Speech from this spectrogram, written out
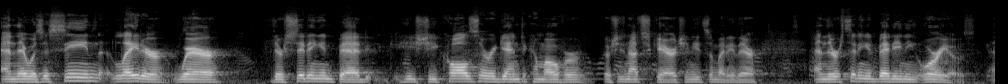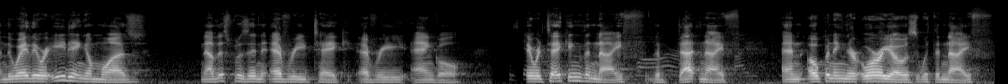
And there was a scene later where they're sitting in bed. He, she calls her again to come over, so she's not scared. She needs somebody there. And they're sitting in bed eating Oreos. And the way they were eating them was now, this was in every take, every angle. They were taking the knife, the, that knife, and opening their Oreos with the knife,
